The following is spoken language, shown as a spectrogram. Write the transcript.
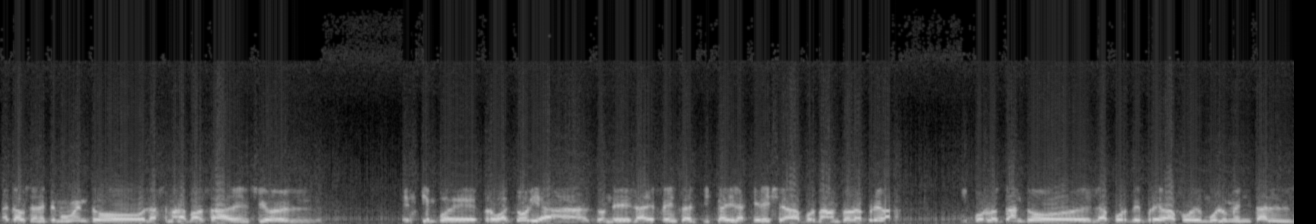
La causa en este momento, la semana pasada, venció el, tiempo de probatoria, donde la defensa, el fiscal y las querellas aportaban toda la prueba, y por lo tanto el aporte de prueba fue de un volumen tal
